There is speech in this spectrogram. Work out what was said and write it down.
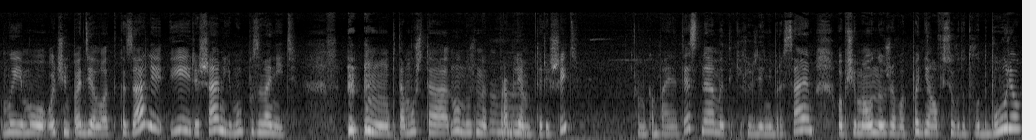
мы ему очень по делу отказали и решаем ему позвонить. Потому что, ну, нужно mm-hmm. проблему-то решить. Мы компания тестная, мы таких людей не бросаем. В общем, он уже вот поднял всю вот эту вот бурю,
